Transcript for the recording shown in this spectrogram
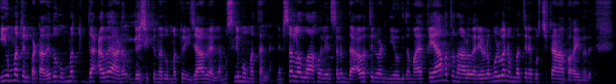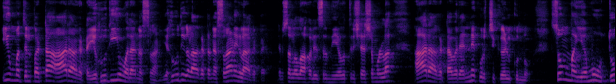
ഈ ഉമ്മത്തിൽപ്പെട്ട അതായത് ഉമ്മത്തു ദഅവയാണ് ഉദ്ദേശിക്കുന്നത് ഉമ്മത്തു ഇജാബയല്ല മുസ്ലിം ഉമ്മത്തല്ല. നബ്സ് അല്ലാഹു അലൈഹി വസല്ലം ദഅവത്തിന് വേണ്ടി നിയോഗിതമായ ഖിയാമത്ത് നാൾ വരെയുള്ള മുഴുവൻ ഉമ്മത്തിനെ കുറിച്ചിട്ടാണ് പറയുന്നത്. ഈ ഉമ്മത്തിൽപ്പെട്ട ആരാകട്ടെ? യഹൂദിയും വല നസ്രാണി. യഹൂദികളാകട്ടെ നസ്രാണികളാകട്ടെ. നബ്സ് അല്ലാഹു അലൈഹി വസല്ലം നിയോഗത്തിന് ശേഷമുള്ള ആരാകട്ടെ അവരെന്നെക്കുറിച്ച് കുറിച്ച് കേൾക്കുന്നു. സുമ്മ യമൂത്തു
